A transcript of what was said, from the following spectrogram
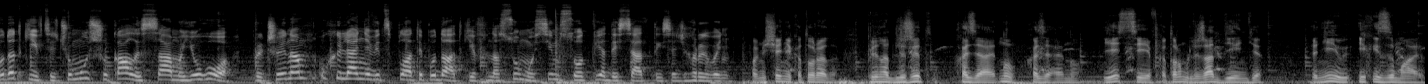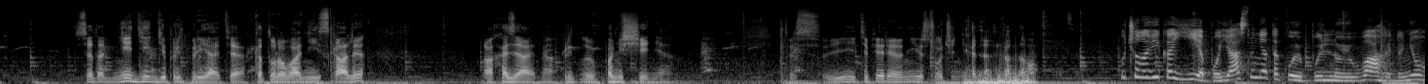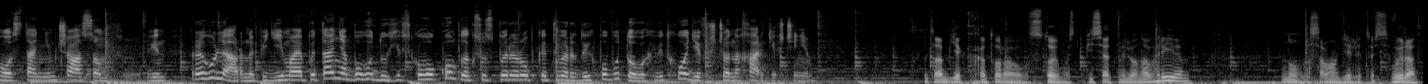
Податківці чомусь шукали саме його. Причина ухиляння від сплати податків на суму 750 тисяч гривень. Помещение, которое принадлежит хозяину, ну, хозяину. Есть сейф, в котором лежат деньги. Они их изымают. То есть это не деньги предприятия, которого они искали, а хозяина пред- э, помещения. То есть, и теперь они ж очень не хотят их отдавать. У чоловіка є пояснення такої пильної уваги до нього останнім часом. Він регулярно підіймає питання богодухівського комплексу з переробки твердих побутових відходів, що на Харківщині. Это объект, которого стоимость 50 миллионов гривен. Ну, на самом деле, то есть вырод,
